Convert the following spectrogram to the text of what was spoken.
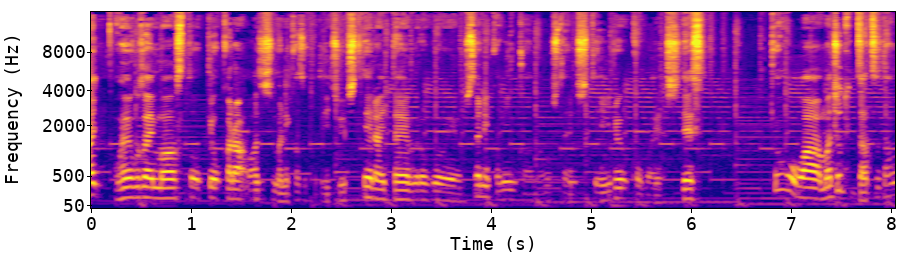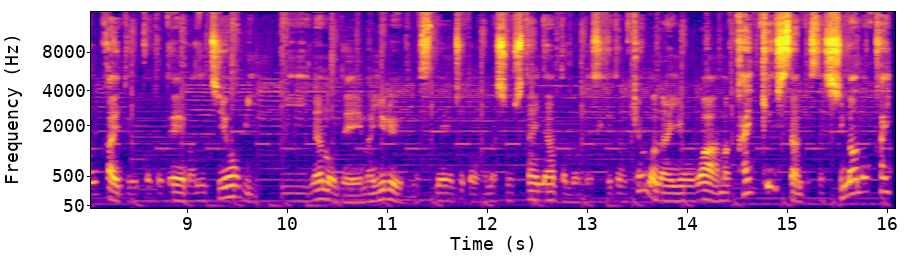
はい。おはようございます。東京から淡路島に家族で移住して、ライターやブログ運営をしたり、古民家を直したりしている小林です。今日は、まあちょっと雑談会ということで、まあ、日曜日なので、まあゆるゆるですね、ちょっとお話をしたいなと思うんですけど、今日の内容は、まあ会計士さんですね、島の会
